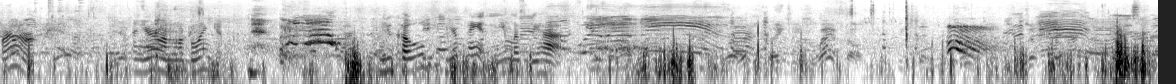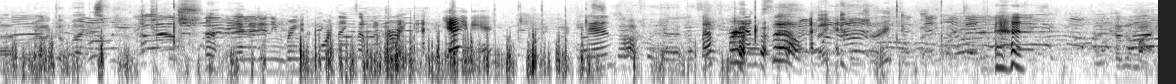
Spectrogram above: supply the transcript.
Burn. And you're on my blanket. You cold? You're panting. You must be hot. It's bad. We gotta come back. and he didn't even bring the poor thing something to drink. Yeah, he did. He did? That's for himself. They can drink it. Come to mine.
